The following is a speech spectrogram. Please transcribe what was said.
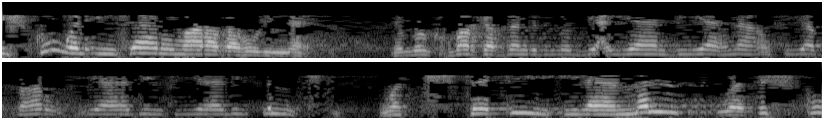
يشكو الإنسان مرضه للناس. يقول لك قلت له عيان بيا هنا وفي الظهر وفي هذه وفي هذه لم تشكي. وتشتكي إلى من؟ وتشكو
